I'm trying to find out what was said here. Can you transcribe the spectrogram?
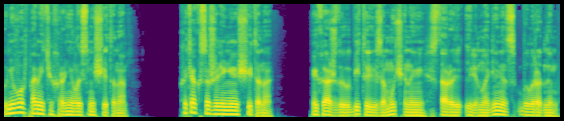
у него в памяти хранилось не считано. Хотя, к сожалению, считано. И каждый убитый замученный, старый или младенец, был родным.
